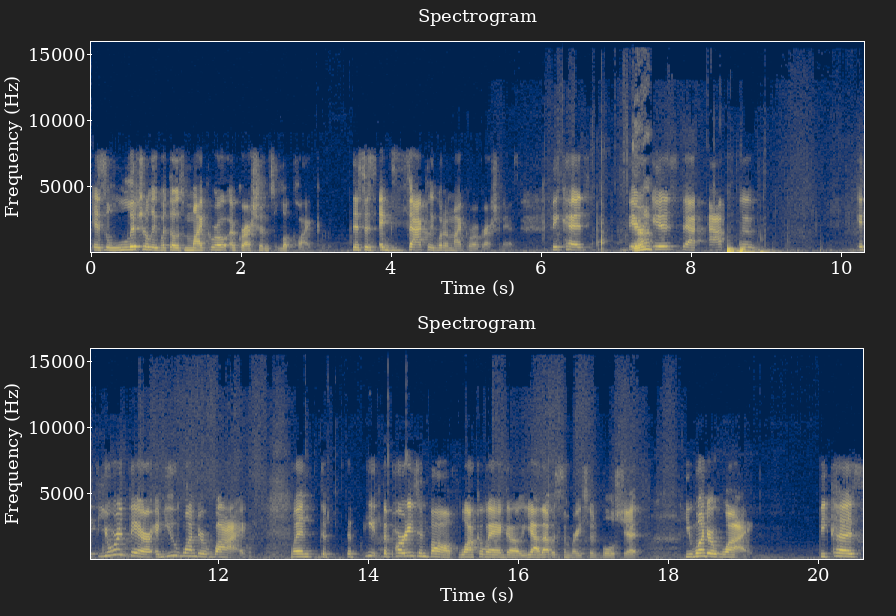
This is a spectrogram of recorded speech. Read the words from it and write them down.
is literally what those microaggressions look like. This is exactly what a microaggression is, because there is Yeah. that absolute. If you're there and you wonder why, when the the the parties involved walk away and go, yeah, that was some racist bullshit. You wonder why, because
